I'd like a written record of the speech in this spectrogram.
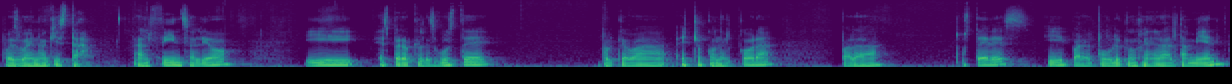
Pues bueno, aquí está. Al fin salió y espero que les guste porque va hecho con el Cora para ustedes y para el público en general también.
